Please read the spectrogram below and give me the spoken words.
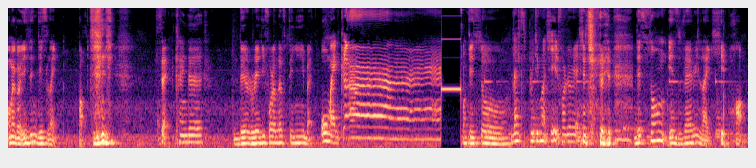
Oh my god, isn't this like PUBG set kinda the ready for a love thingy but oh my god okay so that's pretty much it for the reaction to it this song is very like hip-hop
